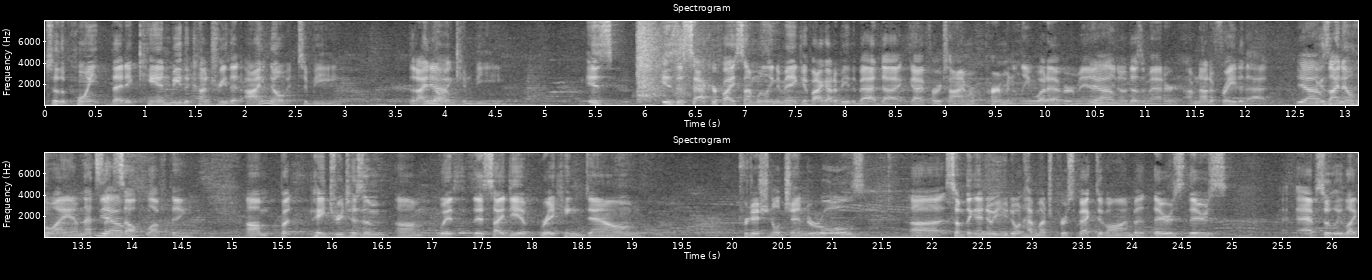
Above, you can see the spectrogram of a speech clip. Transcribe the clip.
to the point that it can be the country that I know it to be, that I know Yeah. it can be, is is a sacrifice I'm willing to make. If I got to be the bad guy for a time or permanently, whatever, man, Yeah. you know, it doesn't matter. I'm not afraid of that. Yeah. Because I know who I am. That's Yeah. that self love thing. Um, but patriotism, um, with this idea of breaking down traditional gender roles, uh, something I know you don't have much perspective on, but there's there's absolutely like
